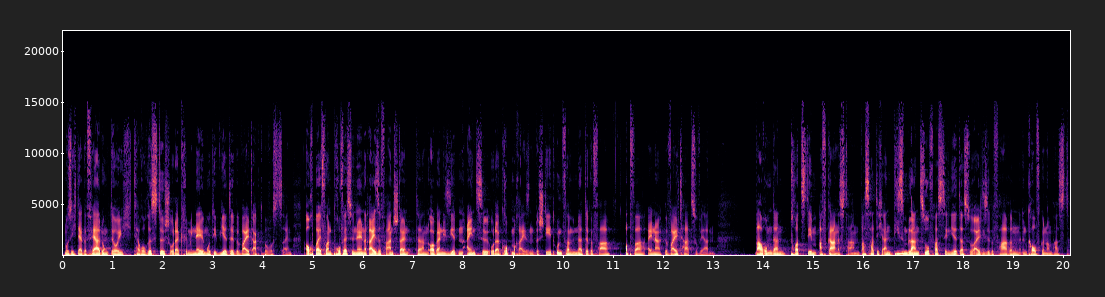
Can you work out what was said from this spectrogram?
muss sich der Gefährdung durch terroristisch oder kriminell motivierte Gewaltakte bewusst sein. Auch bei von professionellen Reiseveranstaltern organisierten Einzel- oder Gruppenreisen besteht unverminderte Gefahr, Opfer einer Gewalttat zu werden. Warum dann trotzdem Afghanistan? Was hat dich an diesem Land so fasziniert, dass du all diese Gefahren in Kauf genommen hast?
